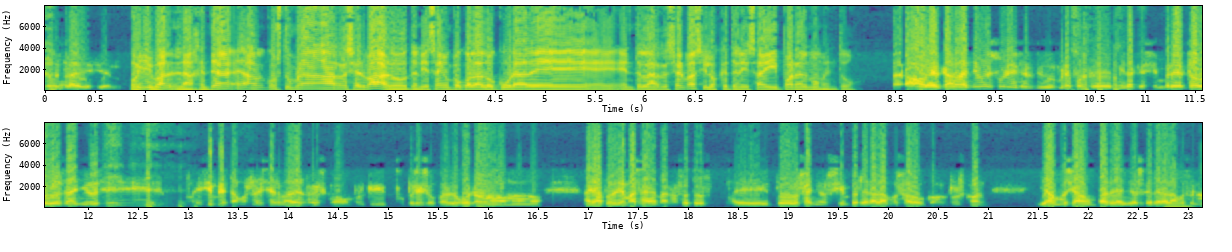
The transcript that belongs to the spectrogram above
es tradición. Oye, Iván, ¿la gente acostumbra a reservar o tenéis ahí un poco la locura de entre las reservas y los que tenéis ahí para el momento? A ver, cada año es una incertidumbre, porque mira que siempre, todos los años, eh, siempre estamos reservados porque, pues eso, para luego no haya problemas. Además, nosotros eh, todos los años siempre regalamos algo con roscón Llevamos ya un par de años que regalamos una,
